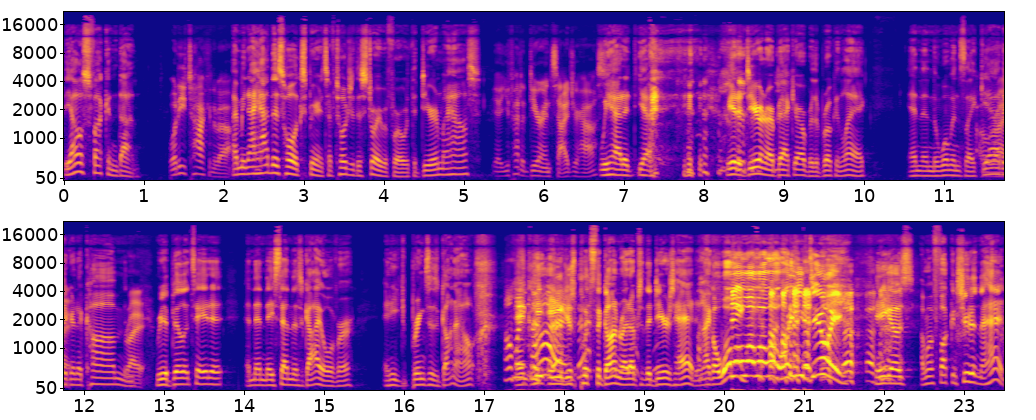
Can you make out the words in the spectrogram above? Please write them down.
The owl's fucking done. What are you talking about? I mean, I had this whole experience. I've told you this story before with the deer in my house. yeah, you've had a deer inside your house. We had a yeah, we had a deer in our backyard with a broken leg, and then the woman's like, Oh, yeah, right. they're gonna come and Right. rehabilitate it, and then they send this guy over. And he brings his gun out. Oh my and He, and he just puts the gun right up to the deer's head. And I go, whoa, whoa, whoa, whoa, whoa, what are you doing? And he goes, I'm gonna fucking shoot it in the head.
